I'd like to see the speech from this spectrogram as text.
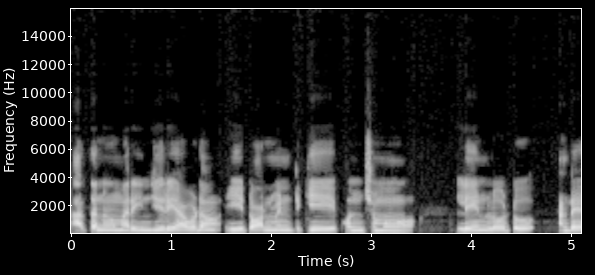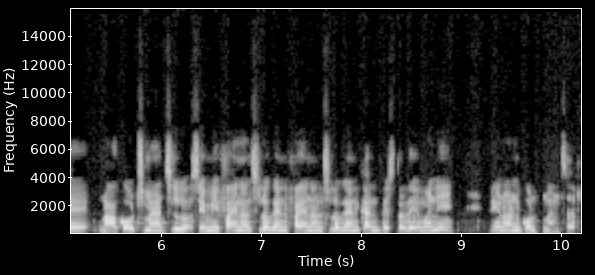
అతను మరి ఇంజురీ అవ్వడం ఈ టోర్నమెంట్కి కొంచెము లేని లోటు అంటే నాకౌట్స్ మ్యాచ్లో సెమీఫైనల్స్లో కానీ ఫైనల్స్లో కానీ కనిపిస్తుందేమని నేను అనుకుంటున్నాను సార్.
